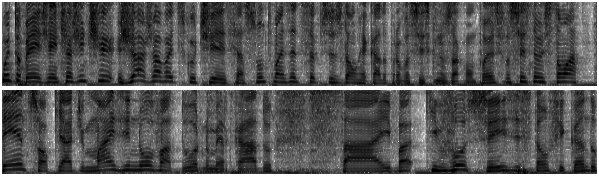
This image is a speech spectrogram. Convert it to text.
Muito bem, gente. A gente já já vai discutir esse assunto, mas antes eu preciso dar um recado para vocês que nos acompanham. Se vocês não estão atentos ao que há de mais inovador no mercado, saiba que vocês estão ficando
